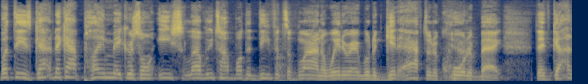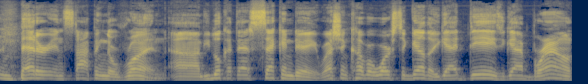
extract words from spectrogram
But these guys, they got playmakers on each level. You talk about the defensive line, the way they're able to get after the quarterback. They've gotten better in stopping the run. Um, you look at that secondary, rushing cover works together. You got Diggs, you got Brown.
